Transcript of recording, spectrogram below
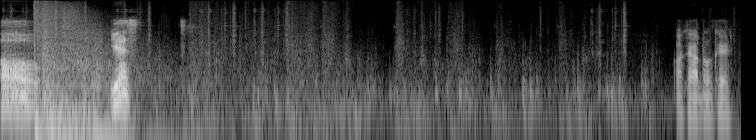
Oh, yes. Okay, I don't care.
